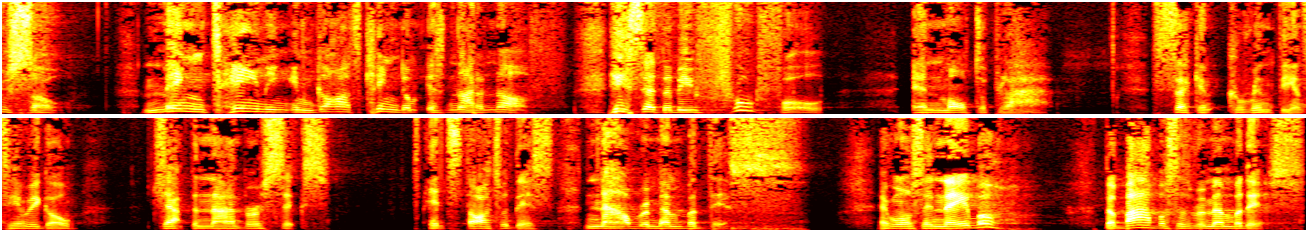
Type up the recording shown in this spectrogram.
you sow. Maintaining in God's kingdom is not enough. He said to be fruitful and multiply. Second Corinthians, here we go, chapter 9, verse 6. It starts with this. Now remember this. Everyone say, neighbor, the Bible says, remember this.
